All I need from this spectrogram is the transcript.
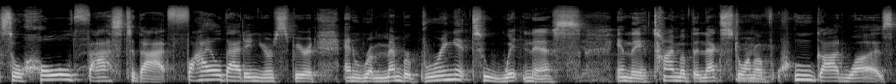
So hold fast to that, file that in your spirit, and remember, bring it to witness in the time of the next storm of who God was.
